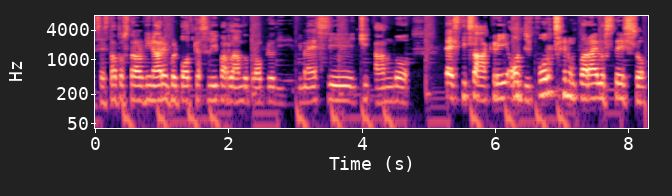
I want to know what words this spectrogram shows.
sei stato straordinario in quel podcast lì parlando proprio di, di, Messi, citando testi sacri. Oggi forse non farai lo stesso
